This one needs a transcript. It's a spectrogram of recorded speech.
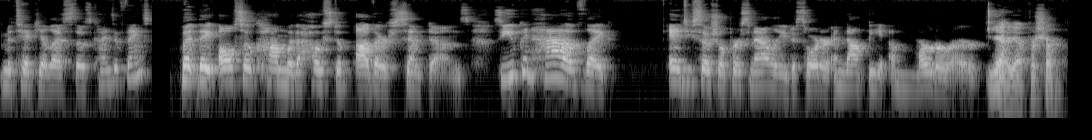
meticulous, those kinds of things. But they also come with a host of other symptoms. So you can have like antisocial personality disorder and not be a murderer. Yeah, yeah, for sure.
